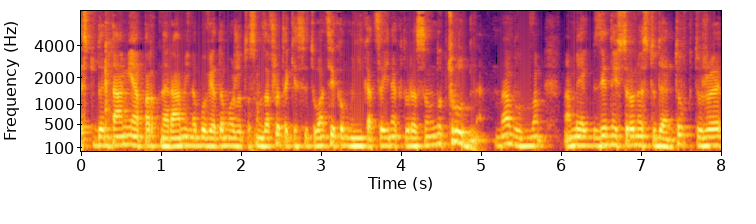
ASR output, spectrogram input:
studentami, a partnerami, no bo wiadomo, że to są zawsze takie sytuacje komunikacyjne, które są no, trudne. No, mamy jakby z jednej strony studentów, którzy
